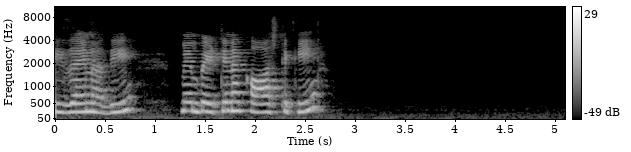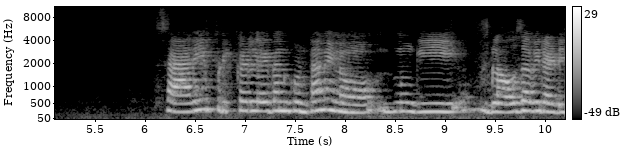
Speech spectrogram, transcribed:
డిజైన్ అది. మేము పెట్టిన కాస్ట్కి శారీ ఇప్పుడు ఇక్కడ లేదనుకుంటా నేను ఈ బ్లౌజ్ అవి రెడీ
